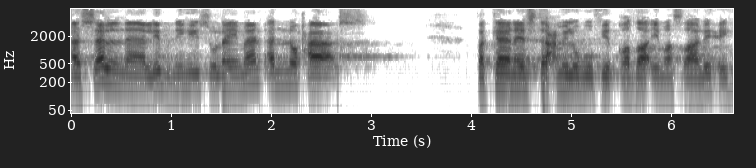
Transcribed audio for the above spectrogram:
أسلنا لابنه سليمان النحاس فكان يستعمله في قضاء مصالحه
